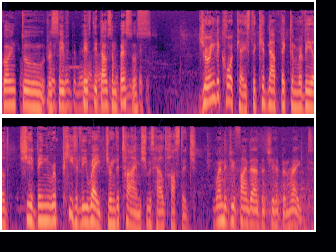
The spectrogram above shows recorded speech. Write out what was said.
going to receive 50,000 pesos. During the court case, the kidnapped victim revealed she had been repeatedly raped during the time she was held hostage. When did you find out that she had been raped?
